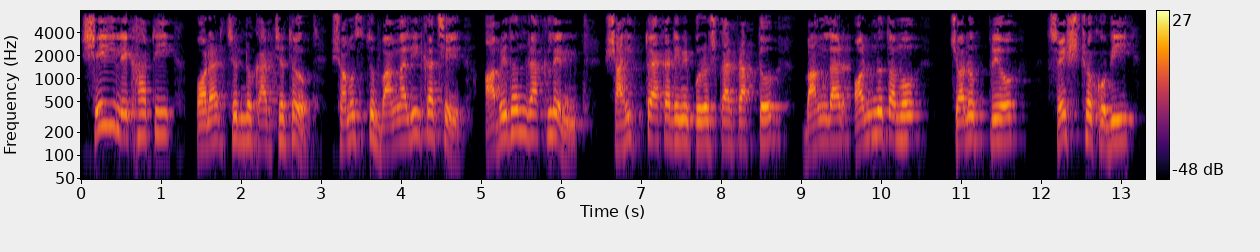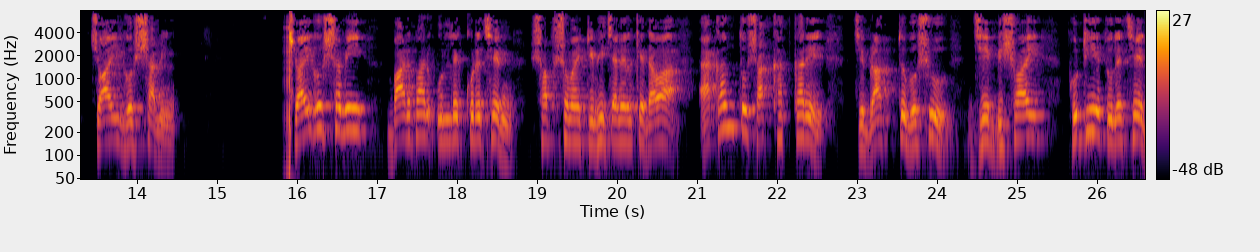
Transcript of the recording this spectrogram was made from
সেই লেখাটি পড়ার জন্য কার্যত সমস্ত বাঙালির কাছে আবেদন রাখলেন সাহিত্য একাডেমি পুরস্কার প্রাপ্ত বাংলার অন্যতম জনপ্রিয় শ্রেষ্ঠ কবি জয় গোস্বামী। জয় গোস্বামী বারবার উল্লেখ করেছেন, সবসময় টিভি চ্যানেলকে দেওয়া একান্ত সাক্ষাৎকারে যে ব্রাত্য বসু, যে বিষয় ফুটিয়ে তুলেছেন,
